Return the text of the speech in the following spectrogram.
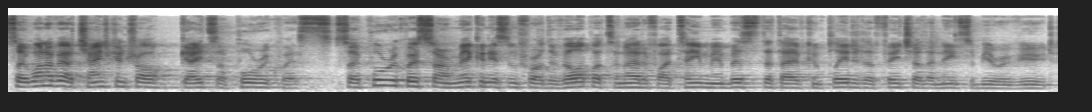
So one of our change control gates are pull requests. So pull requests are a mechanism for a developer to notify team members that they have completed a feature that needs to be reviewed.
